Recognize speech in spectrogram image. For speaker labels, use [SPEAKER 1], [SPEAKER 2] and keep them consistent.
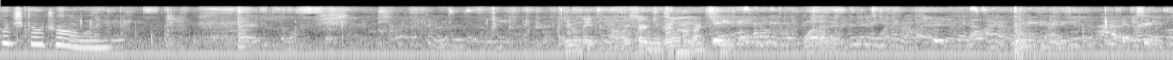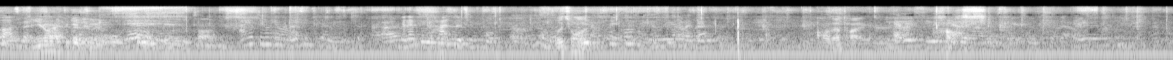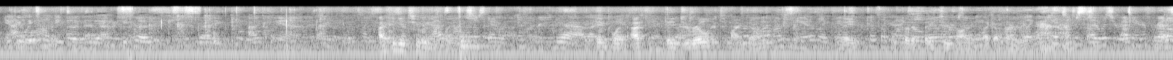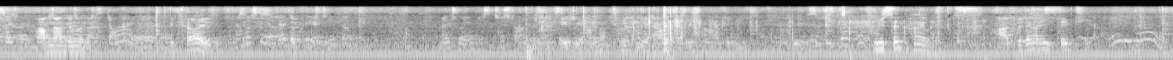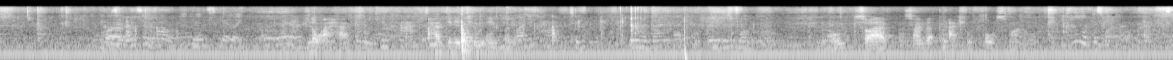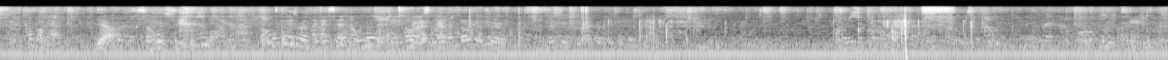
[SPEAKER 1] Why don't you go draw one?
[SPEAKER 2] Even they, they start drilling on my teeth. You don't have to get too full, you can't even talk.
[SPEAKER 3] I have to go get my. And been hot in the.
[SPEAKER 2] Which one? Oh, that hurt. Oh, shit.
[SPEAKER 3] Yeah, I wait till I'm 18. Yeah, because like I can't. Like,
[SPEAKER 2] I have to get two implants.
[SPEAKER 3] yeah, like
[SPEAKER 2] Implant. I, they drill into my gum
[SPEAKER 3] I'm scared of like
[SPEAKER 2] and they
[SPEAKER 3] like
[SPEAKER 2] put a fake tooth on it, like a permanent one.
[SPEAKER 3] I'm just like I've read all.
[SPEAKER 2] I'm not doing that.
[SPEAKER 3] Don't.
[SPEAKER 2] Because
[SPEAKER 3] That must have been
[SPEAKER 2] the,
[SPEAKER 3] judging for your teeth though. Mentally, I'm just too strong for this.
[SPEAKER 2] Avery, I'm not taking it out every time I get in.
[SPEAKER 3] So just don't worry.
[SPEAKER 1] Recent highlights.
[SPEAKER 2] Uh, but then I need fake teeth.
[SPEAKER 3] No. I
[SPEAKER 2] have to. I have to get two implants. No, so I have, so I have the actual full smile.
[SPEAKER 3] I want this one.
[SPEAKER 2] Yeah.
[SPEAKER 3] So? Like I said, no one's judging. Oh, I've never thought that you're missing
